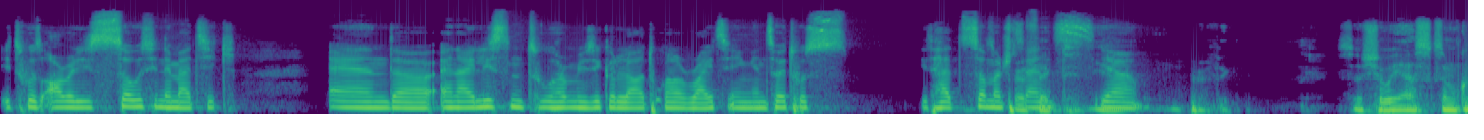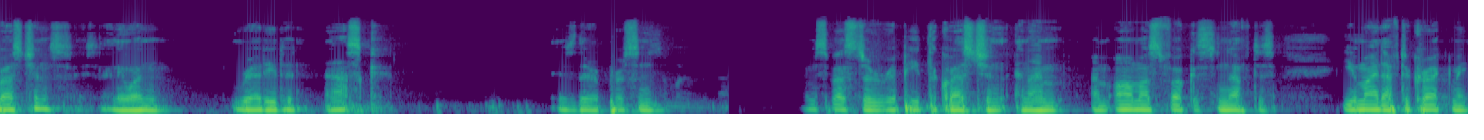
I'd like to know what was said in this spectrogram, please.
It was already so cinematic, and uh, and I listened to her music a lot while writing, and so it was it had so much perfect, sense. yeah. yeah. Perfect. So, shall we ask some questions? Is anyone ready to ask? Is there a person? I'm supposed to repeat the question, and I'm I'm almost focused enough to. You might have to correct me.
